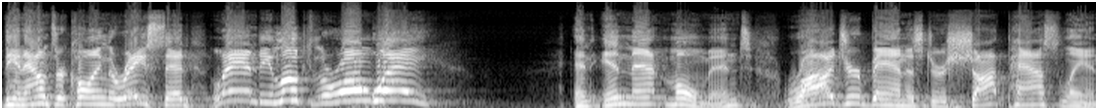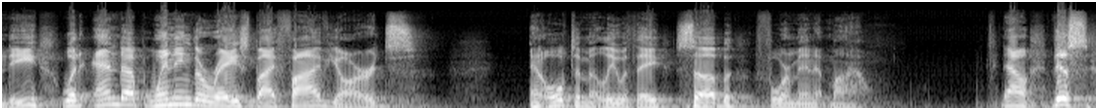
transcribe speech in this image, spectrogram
The announcer calling the race said, Landy looked the wrong way. And in that moment, Roger Bannister shot past Landy, would end up winning the race by five yards, and ultimately with a sub four minute mile. Now, this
